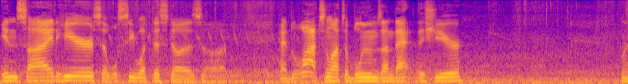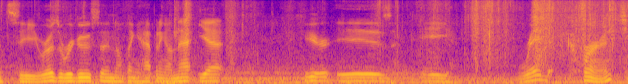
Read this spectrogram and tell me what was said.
inside here, so we'll see what this does. Uh, had lots and lots of blooms on that this year. Let's see, Rosa rugosa, nothing happening on that yet. Here is a red currant,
